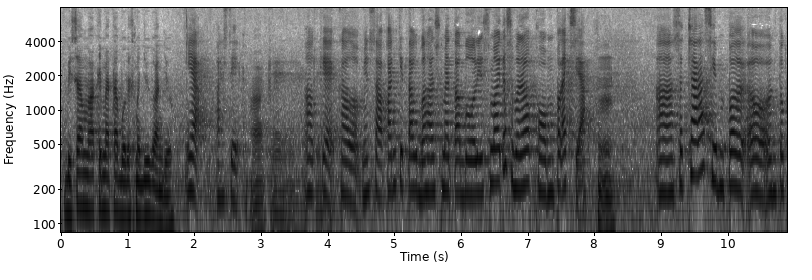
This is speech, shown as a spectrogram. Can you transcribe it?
bisa melatih metabolisme juga, Anju. Ya pasti. Oke. Oke, kalau misalkan kita bahas metabolisme itu sebenarnya kompleks ya. Hmm. Uh, secara simpel uh, untuk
